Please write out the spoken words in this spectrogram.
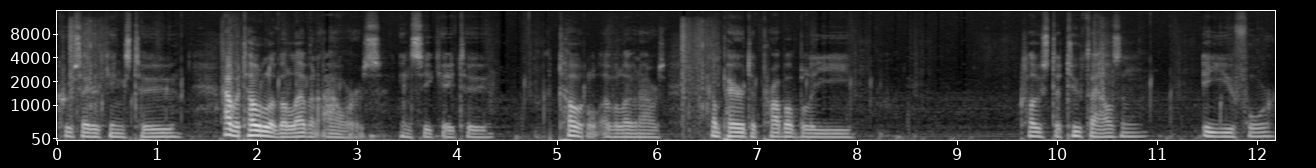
Crusader Kings 2. I have a total of 11 hours in CK2. A total of 11 hours compared to probably close to 2,000 EU4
